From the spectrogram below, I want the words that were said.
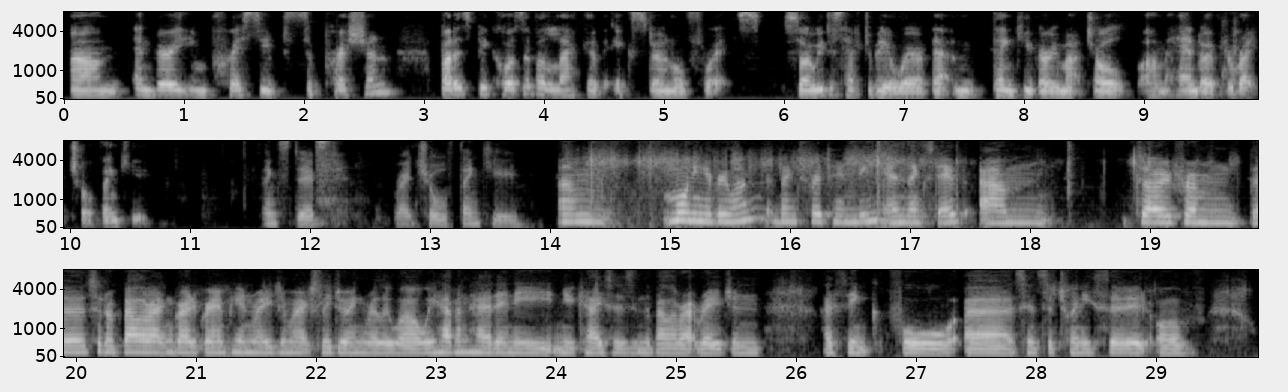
um, and very impressive suppression. But it's because of a lack of external threats. So we just have to be aware of that. And thank you very much. I'll um, hand over to Rachel. Thank you. Thanks, Deb. Rachel, thank you. Um, morning, everyone. Thanks for attending, and thanks, Deb. Um, so from the sort of Ballarat and Greater Grampian region, we're actually doing really well. We haven't had any new cases in the Ballarat region, I think, for uh, since the 23rd of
